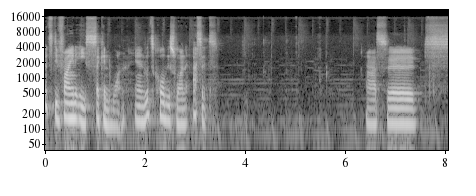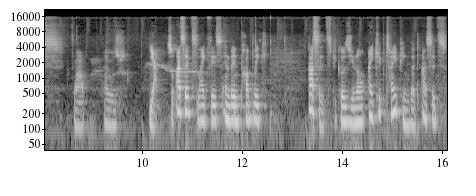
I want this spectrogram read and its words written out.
Let's define a second one and let's call this one assets. Assets. Wow, I was, yeah. So assets like this and then public assets because you know I keep typing that assets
